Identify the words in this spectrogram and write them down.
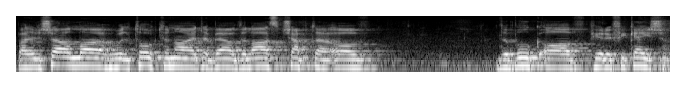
But inshallah, we'll talk tonight about the last chapter of the book of purification.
